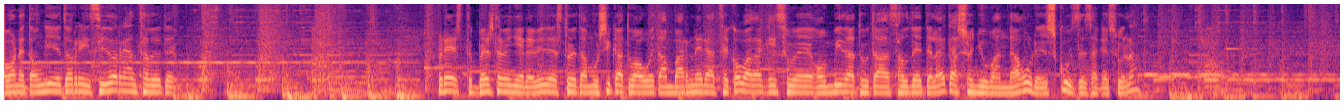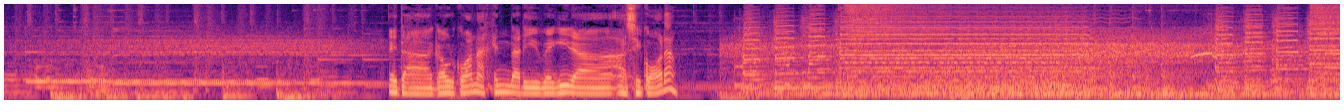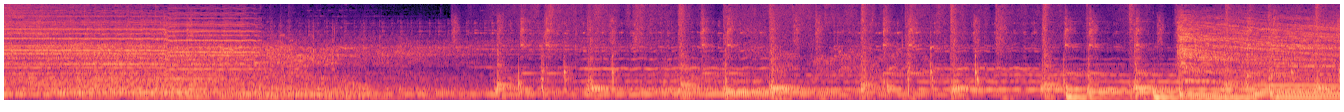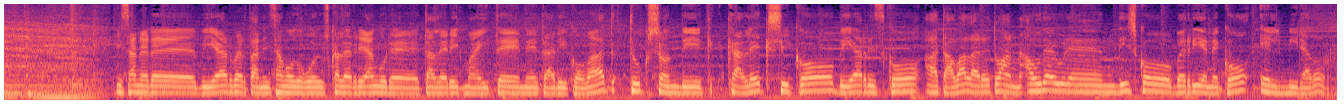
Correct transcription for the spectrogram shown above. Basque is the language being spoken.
Gabon eta ongi etorri zidorrean zaudete. Prest, beste bain ere bideztu eta musikatu hauetan barneratzeko badakizue gonbidatuta zaudetela eta soinu banda gure eskuz dezakezuela. Eta gaurkoan agendari begira hasiko gara. Izan ere bihar bertan izango dugu Euskal Herrian gure talderik maiteenetariko bat, Tucsondik Kalexiko, Biarrizko, Atabalaretoan, hau da euren disko berrieneko El Mirador.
